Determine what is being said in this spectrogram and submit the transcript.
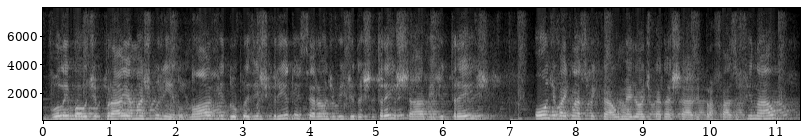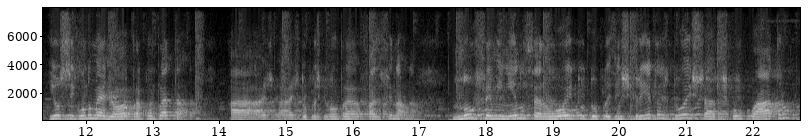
Voleibol de praia masculino. Nove duplas inscritas serão divididas três chaves de três, onde vai classificar o melhor de cada chave para a fase final e o segundo melhor para completar as, as duplas que vão para a fase final. No feminino serão oito duplas inscritas, duas chaves com quatro,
